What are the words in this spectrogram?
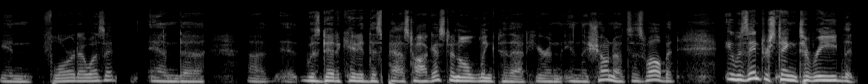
in Florida, was it? And uh, uh, it was dedicated this past August, and I'll link to that here in, in the show notes as well. But it was interesting to read that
